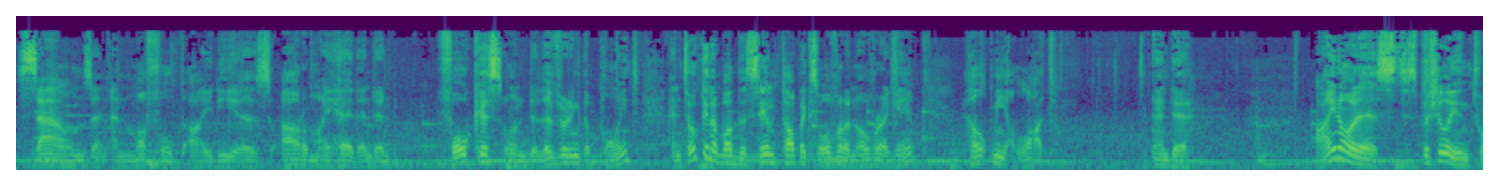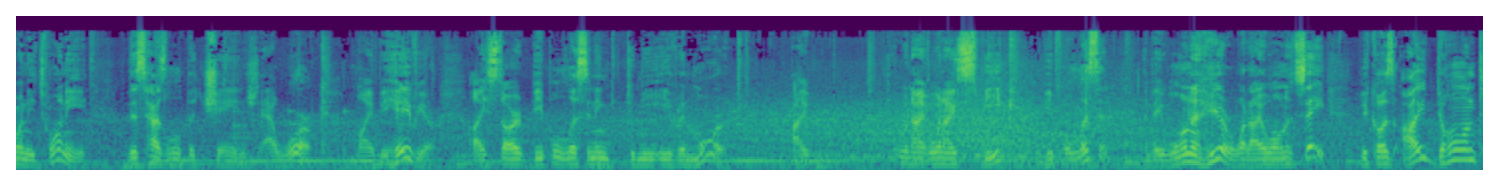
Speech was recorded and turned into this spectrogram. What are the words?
sounds and, and muffled ideas out of my head and then focus on delivering the point and talking about the same topics over and over again helped me a lot. And uh, I noticed, especially in 2020, this has a little bit changed at work. My behavior. I start people listening to me even more. I when I when I speak, people listen and they want to hear what I want to say because I don't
